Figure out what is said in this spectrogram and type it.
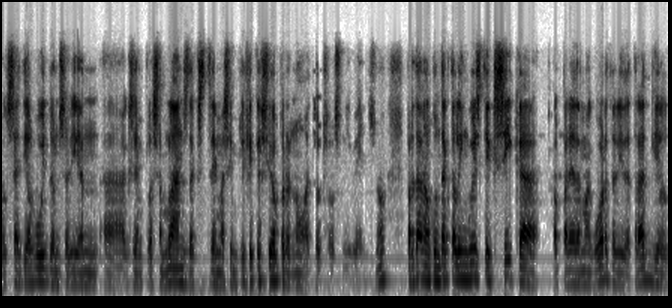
el 7 i el 8 doncs, serien eh, exemples semblants d'extrema simplificació, però no a tots els nivells. No? Per tant, el contacte lingüístic sí que, al parer de McWhorter i de Tradgill,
